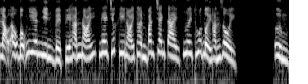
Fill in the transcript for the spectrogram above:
Lão Âu bỗng nhiên nhìn về phía hắn nói, nghe trước khi nói thần văn tranh tài, ngươi thua bởi hắn rồi. Ừm.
